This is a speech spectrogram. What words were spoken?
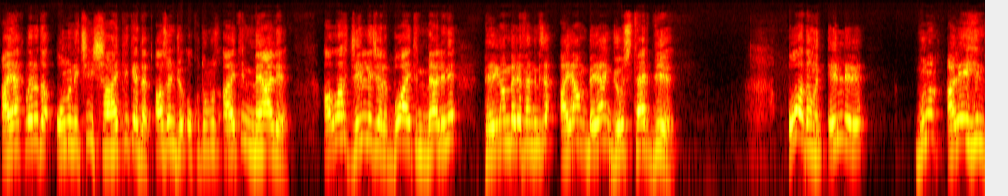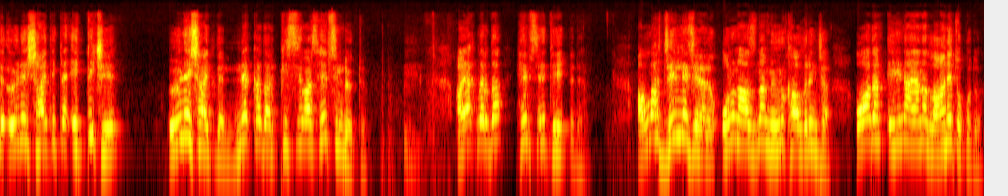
ayakları da onun için şahitlik eder. Az önce okuduğumuz ayetin meali. Allah Celle Celaluhu bu ayetin mealini Peygamber Efendimiz'e ayan beyan gösterdi. O adamın elleri bunun aleyhinde öyle şahitlikler etti ki öyle şahitlikler ne kadar pisliği varsa hepsini döktü. Ayakları da hepsini teyitledi. Allah Celle Celaluhu onun ağzından mührü kaldırınca o adam eline ayağına lanet okudu.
